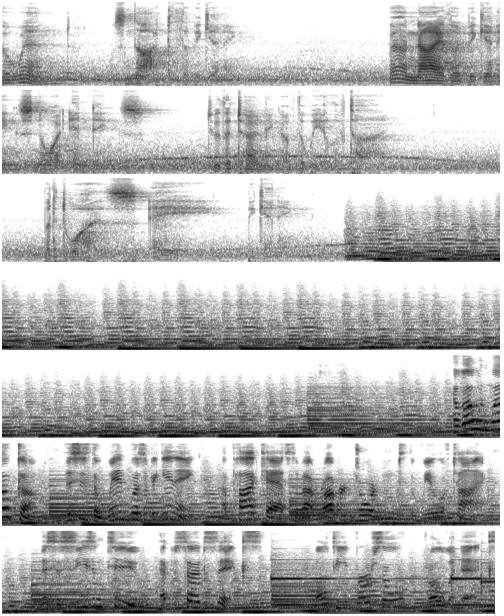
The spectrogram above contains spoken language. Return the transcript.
The wind was not the beginning. There are neither beginnings nor endings to the turning of the wheel of time. But it was a beginning. Hello and welcome. This is The Wind Was a Beginning, a podcast about Robert Jordan's The Wheel of Time. This is Season 2, Episode 6 Multiversal Rolodex.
